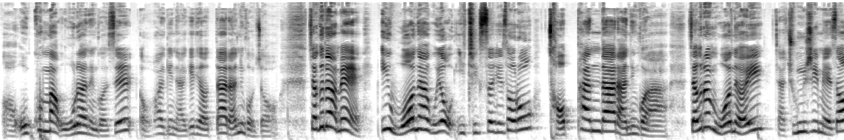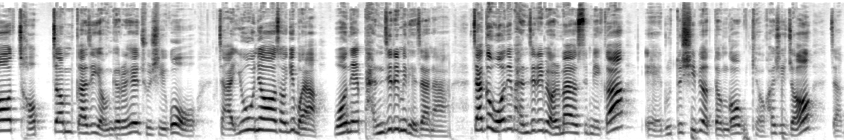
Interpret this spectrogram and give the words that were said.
어, 5,5라는 것을 어, 확인하게 되었다라는 거죠. 자, 그 다음에 이 원하고요. 이 직선이 서로 접한다라는 거야. 자, 그럼 원의 자, 중심에서 접점까지 연결을 해 주시고 자, 요 녀석이 뭐야? 원의 반지름이 되잖아. 자, 그 원의 반지름이 얼마였습니까? 예, 루트 10이었던 거 기억하시죠? 자,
